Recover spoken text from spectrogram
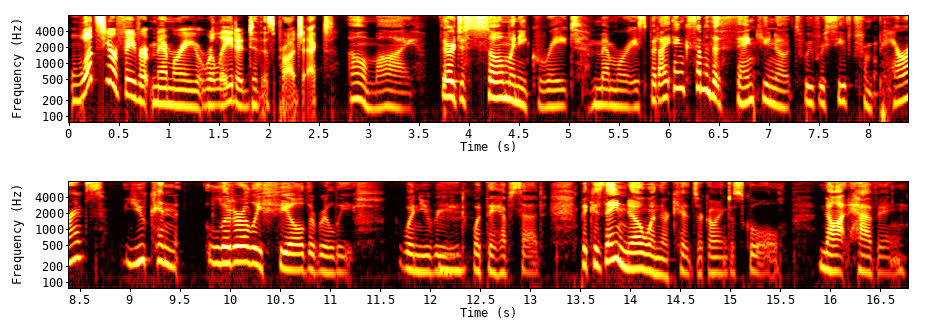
What's your favorite memory related to this project? Oh, my. There are just so many great memories, but I think some of the thank you notes we've received from parents, you can literally feel the relief when you read mm. what they have said because they know when their kids are going to school not having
